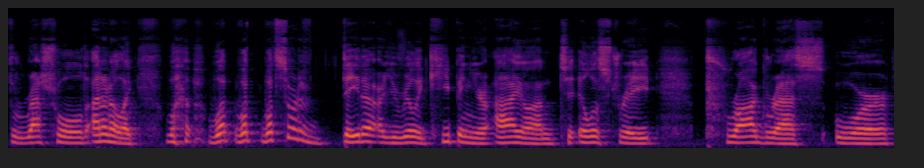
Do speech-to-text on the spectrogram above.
threshold. I don't know like what what what sort of data are you really keeping your eye on to illustrate progress or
